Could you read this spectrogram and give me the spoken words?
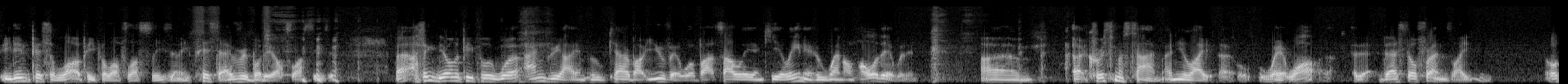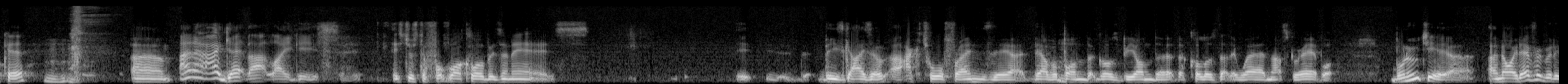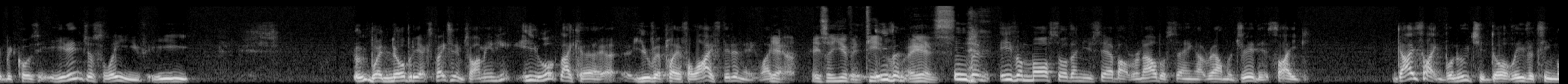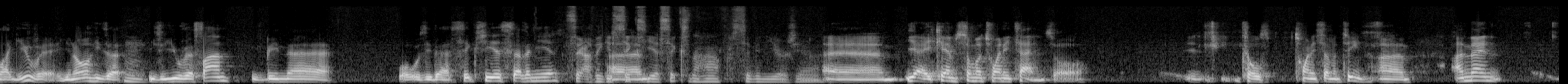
he didn't piss a lot of people off last season. He pissed everybody off last season. Uh, I think the only people who were angry at him, who care about Juve, were Barzagli and Chiellini, who went on holiday with him. um, at Christmas time, and you're like, uh, wait, what? They're still friends? Like, okay. Um, and I I get that. Like, it's it's just a football club, isn't it? It's it, these guys are, are actual friends. They they have a bond that goes beyond the, the colours that they wear, and that's great. But Bonucci uh, annoyed everybody because he didn't just leave. He when nobody expected him to. I mean, he, he looked like a Juve player for life, didn't he? Like Yeah, he's a Juventino. even he is. even even more so than you say about Ronaldo staying at Real Madrid. It's like guys like Bonucci don't leave a team like Juve. You know, he's a Hmm. he's a Juve fan. He's been there. What was he there? Six years, seven years. So I think he's six Um, years, six and a half, seven years. Yeah. Um, yeah, he came summer 2010, so until 2017, um, and then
